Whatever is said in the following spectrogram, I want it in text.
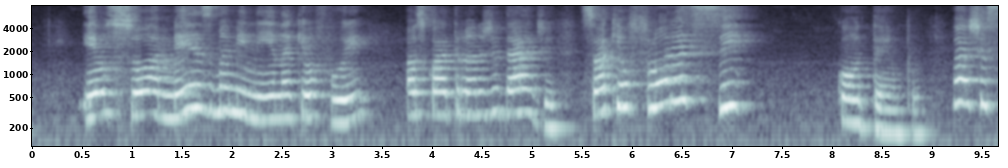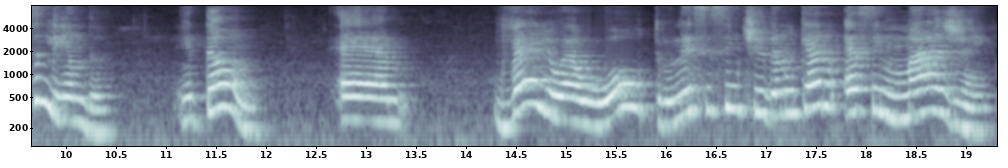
Eu sou a mesma menina que eu fui aos quatro anos de idade, só que eu floresci com o tempo. Eu acho isso lindo. Então, é, velho é o outro nesse sentido. Eu não quero essa imagem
